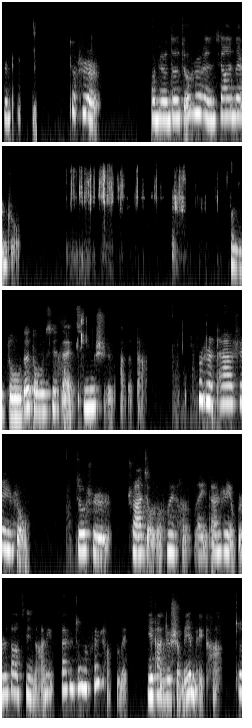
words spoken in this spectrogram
视频，就是。我觉得就是很像那种很毒的东西在侵蚀他的大脑，就是它是一种，就是刷久了会很累，但是也不知道自己哪里，但是就是非常累，也感觉什么也没看，对，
